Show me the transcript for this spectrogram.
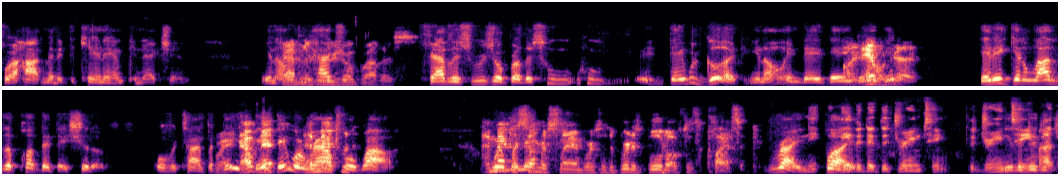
for a hot minute, the Can Am connection. You know, you Fabulous had Rougeau brothers. Fabulous Rougeau brothers, who who they were good, you know, and they they Oh, they, they were did- good. They didn't get a lot of the pub that they should have, over time, but Right. they, That- they, that- they were around match for a was- while. That When- match when at they- SummerSlam versus the British Bulldogs was a classic. Right. Ne- but neither did the Dream Team. The Dream Team, the I think,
